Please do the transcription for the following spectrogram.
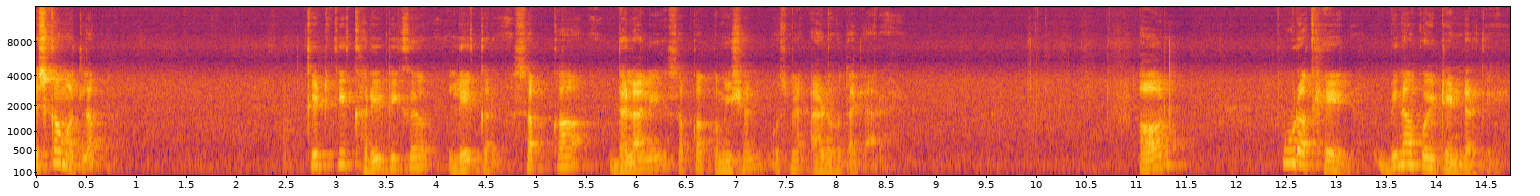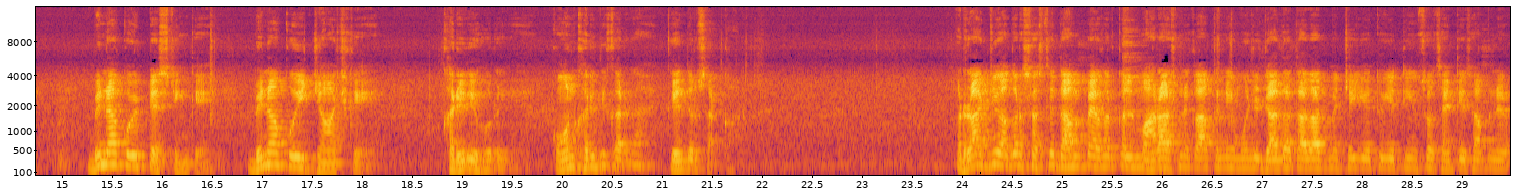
इसका मतलब किट की खरीदी को लेकर सबका दलाली, सबका कमीशन उसमें ऐड होता जा रहा है। और पूरा खेल बिना कोई टेंडर के, बिना कोई टेस्टिंग के, बिना कोई जाँच के खरीदी हो रही है। कौन खरीदी कर रहा है? केंद्र सरकार। राज्य अगर सस्ते दाम पे अगर कल महाराष्ट्र ने कहा कि नहीं, मुझे ज़्यादा तादाद में चाहिए तो ये तीन सौ सैंतीस आपने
